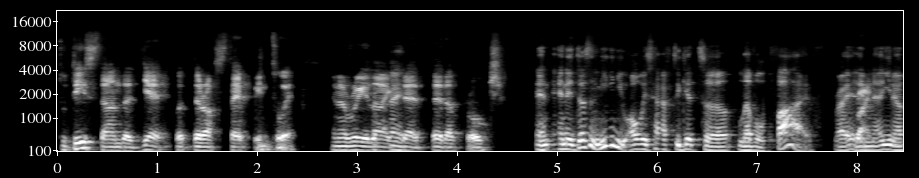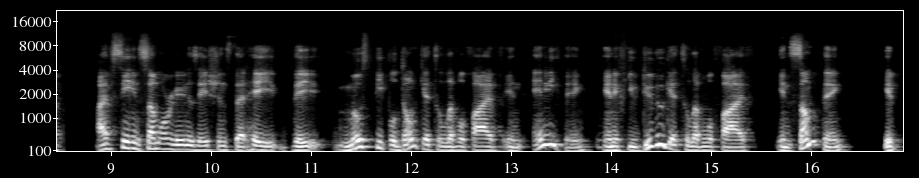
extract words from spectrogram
to this standard yet but there are steps into it and i really like right. that that approach and and it doesn't mean you always have to get to level five right, right. and you know I've seen some organizations that, hey, they most people don't get to level five in anything. And if you do get to level five in something, it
